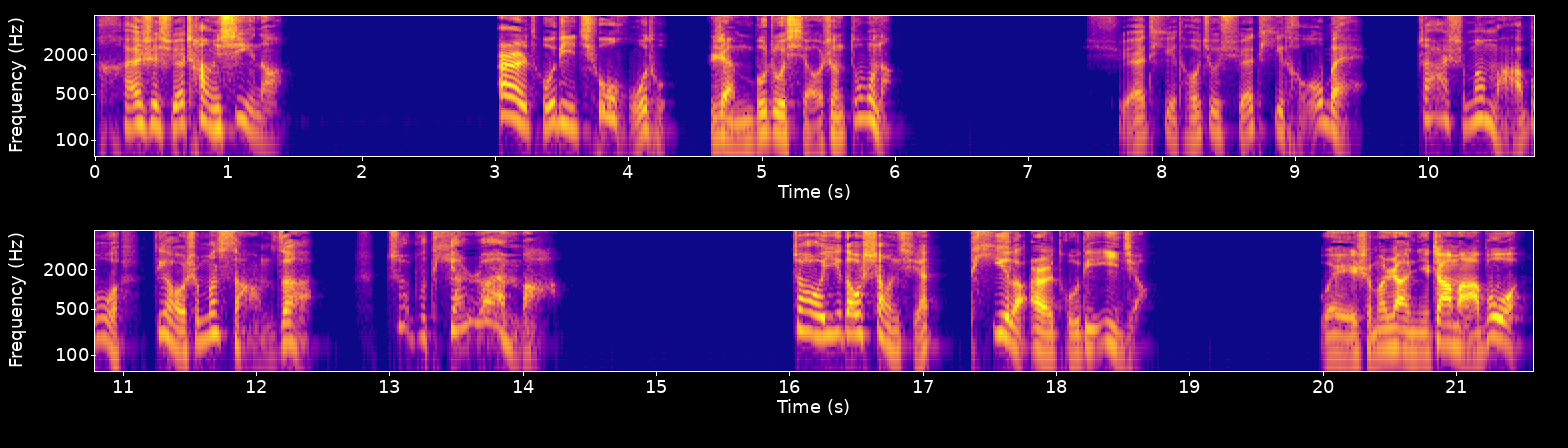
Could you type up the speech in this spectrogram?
还是学唱戏呢？二徒弟秋糊涂忍不住小声嘟囔：“学剃头就学剃头呗，扎什么马步，吊什么嗓子，这不添乱吗？”赵一刀上前踢了二徒弟一脚：“为什么让你扎马步？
